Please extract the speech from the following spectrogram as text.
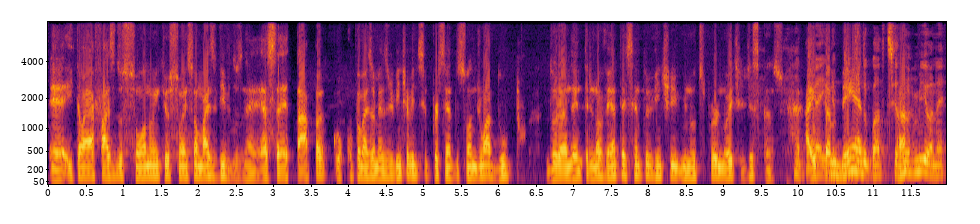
É, então é a fase do sono em que os sonhos são mais vívidos, né? Essa etapa ocupa mais ou menos de 20 a 25% do sono de um adulto, durando entre 90 e 120 minutos por noite de descanso. Aí também é- do quanto que você Hã? dormiu, né?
